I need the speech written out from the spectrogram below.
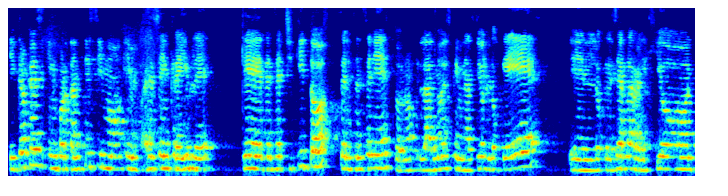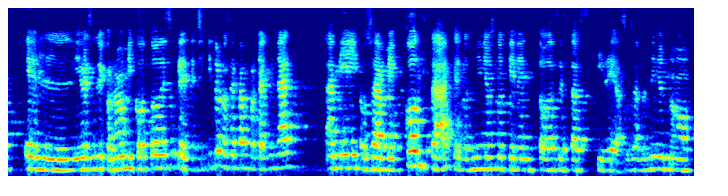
y creo que es importantísimo y me parece increíble que desde chiquitos se les enseñe esto, ¿no? La no discriminación, lo que es, lo que sea la religión, el nivel socioeconómico, todo eso que desde chiquitos lo sepan, porque al final a mí, o sea, me consta que los niños no tienen todas estas ideas, o sea, los niños no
